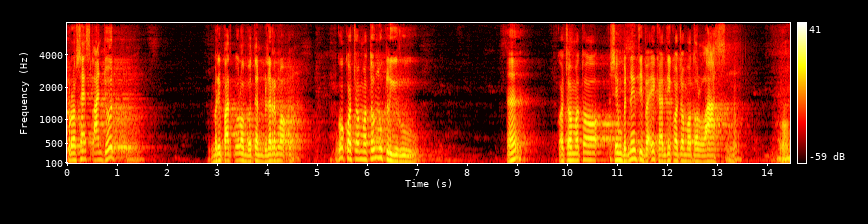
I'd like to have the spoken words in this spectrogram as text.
proses lanjut." Meripat kula mboten beler kok. Engko kacamatamu keliru. Hah? Kacamata sing bening tibake ganti kacamata las. Oh.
